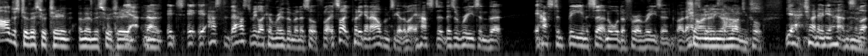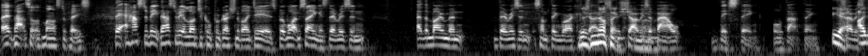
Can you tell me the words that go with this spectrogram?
I'll just do this routine and then this routine. Yeah, no, then- it's it, it has to. There has to be like a rhythm and a sort of. Flow. It's like putting an album together. Like it has to. There's a reason that it has to be in a certain order for a reason. Like there has China to be in your a hands. logical. Yeah, China in your hands. Like, uh, that sort of masterpiece. There has to be. There has to be a logical progression of ideas. But what I'm saying is there isn't. At the moment, there isn't something where I can There's go. nothing The show is about this thing or that thing. Yeah, show I,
